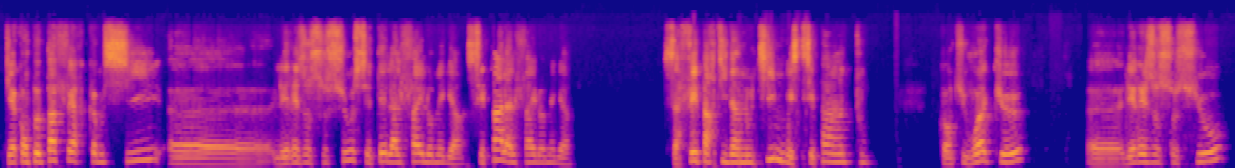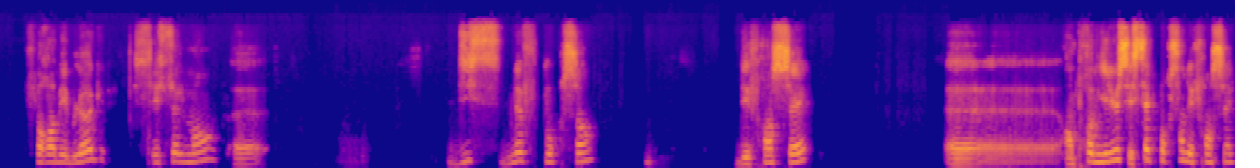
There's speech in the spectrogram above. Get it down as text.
C'est-à-dire qu'on ne peut pas faire comme si euh, les réseaux sociaux, c'était l'alpha et l'oméga. Ce n'est pas l'alpha et l'oméga ça fait partie d'un outil, mais ce n'est pas un tout. Quand tu vois que euh, les réseaux sociaux, forums et blogs, c'est seulement 19% euh, des Français. Euh, en premier lieu, c'est 7% des Français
